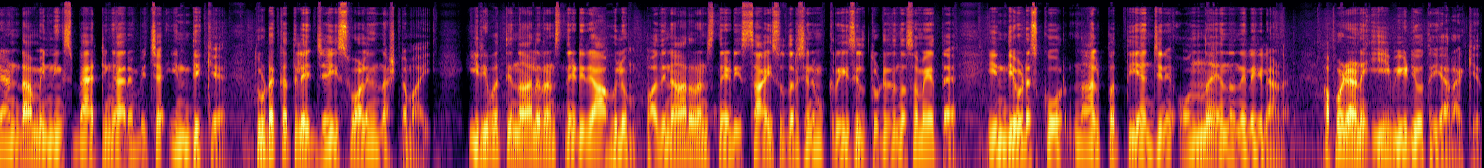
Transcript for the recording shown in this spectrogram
രണ്ടാം ഇന്നിംഗ്സ് ബാറ്റിംഗ് ആരംഭിച്ച ഇന്ത്യയ്ക്ക് തുടക്കത്തിലെ ജയ്സ്വാളിന് നഷ്ടമായി. ഇരുപത്തിനാല് റൺസ് നേടി രാഹുലും പതിനാറ് റൺസ് നേടി സായ് സുദർശനും ക്രീസിൽ തുടരുന്ന സമയത്ത് ഇന്ത്യയുടെ സ്കോർ നാൽപ്പത്തിയഞ്ചിന് ഒന്ന് എന്ന നിലയിലാണ്. അപ്പോഴാണ് ഈ വീഡിയോ തയ്യാറാക്കിയത്.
